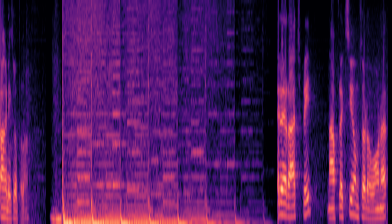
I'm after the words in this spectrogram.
வாங்க போகலாம் பேர் ராஜ்பிரீத். நான் ஃப்ளெக்ஸி ஹோம்ஸோட ஓனர்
